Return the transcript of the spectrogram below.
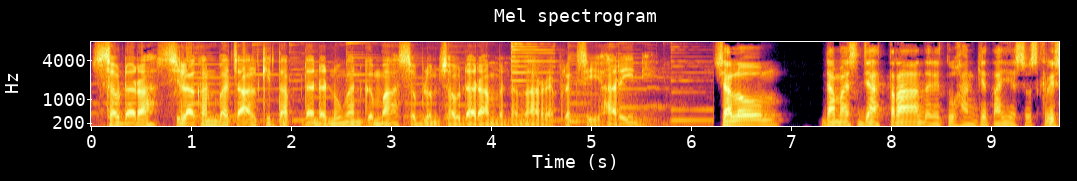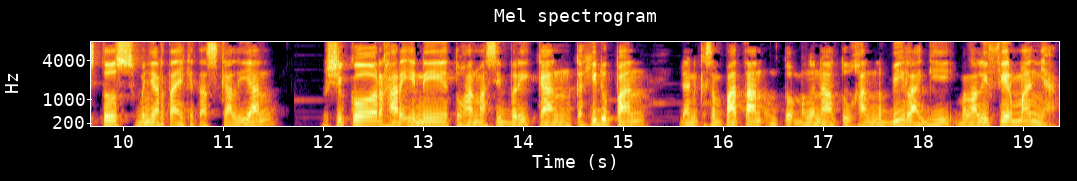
Saudara, silakan baca Alkitab dan Renungan Gemah sebelum saudara mendengar refleksi hari ini. Shalom, damai sejahtera dari Tuhan kita Yesus Kristus menyertai kita sekalian. Bersyukur hari ini Tuhan masih berikan kehidupan dan kesempatan untuk mengenal Tuhan lebih lagi melalui firman-Nya.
